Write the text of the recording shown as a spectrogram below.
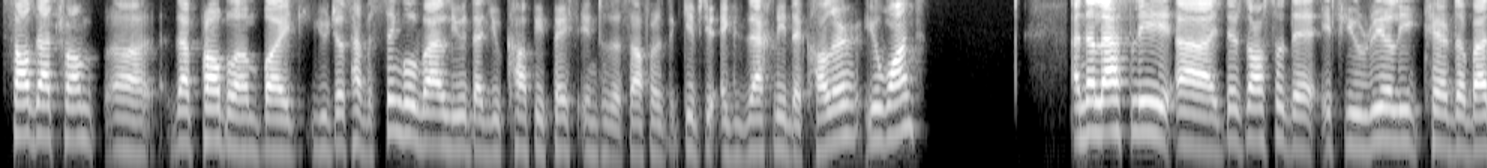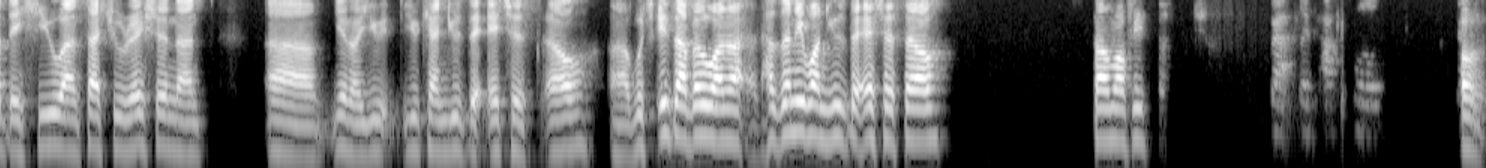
solve that, uh, that problem by you just have a single value that you copy paste into the software that gives you exactly the color you want. And then lastly, uh, there's also the, if you really cared about the hue and saturation and, uh, you know, you, you can use the HSL, uh, which is available. Has anyone used the HSL? Some of you? Oh,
